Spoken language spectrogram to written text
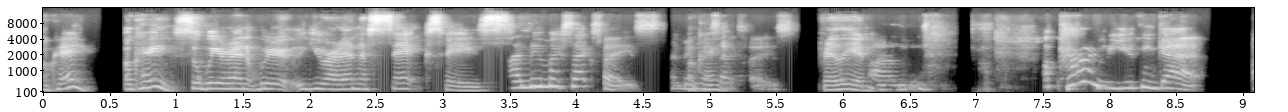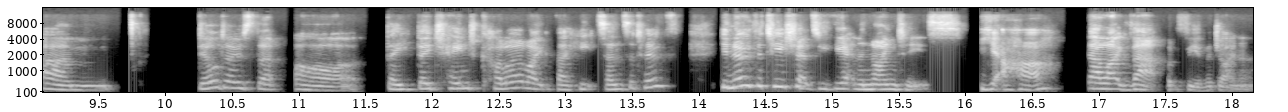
okay, okay. So we're in. We're you are in a sex phase. I'm in my sex phase. I'm in Okay. my sex phase. Brilliant. um, apparently you can get um, dildos that are they they change color like they're heat sensitive you know the t-shirts you get in the 90s yeah. Uh-huh. they're like that but for your vagina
